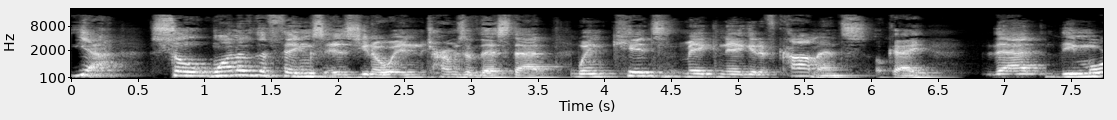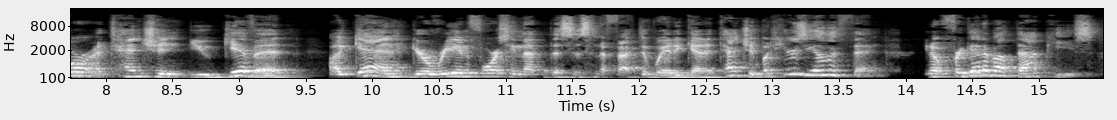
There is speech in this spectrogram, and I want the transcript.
Yeah. So one of the things is, you know, in terms of this, that when kids make negative comments, okay, that the more attention you give it, again, you're reinforcing that this is an effective way to get attention. But here's the other thing. You know, forget about that piece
